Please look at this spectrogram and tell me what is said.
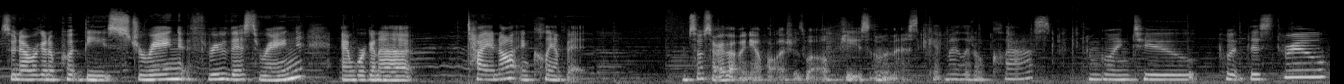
So now we're gonna put the string through this ring and we're gonna tie a knot and clamp it. I'm so sorry about my nail polish as well. Jeez, I'm a mess. Get my little clasp. I'm going to put this through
